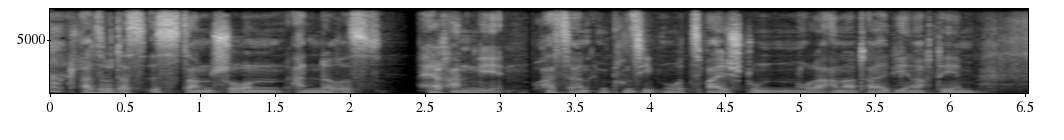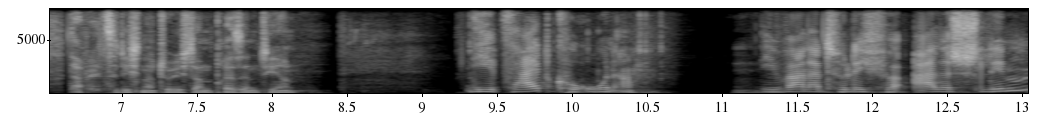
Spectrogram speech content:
Okay. Also das ist dann schon anderes Herangehen. Du hast ja im Prinzip nur zwei Stunden oder anderthalb, je nachdem. Da willst du dich natürlich dann präsentieren. Die Zeit Corona, die war natürlich für alle schlimm,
